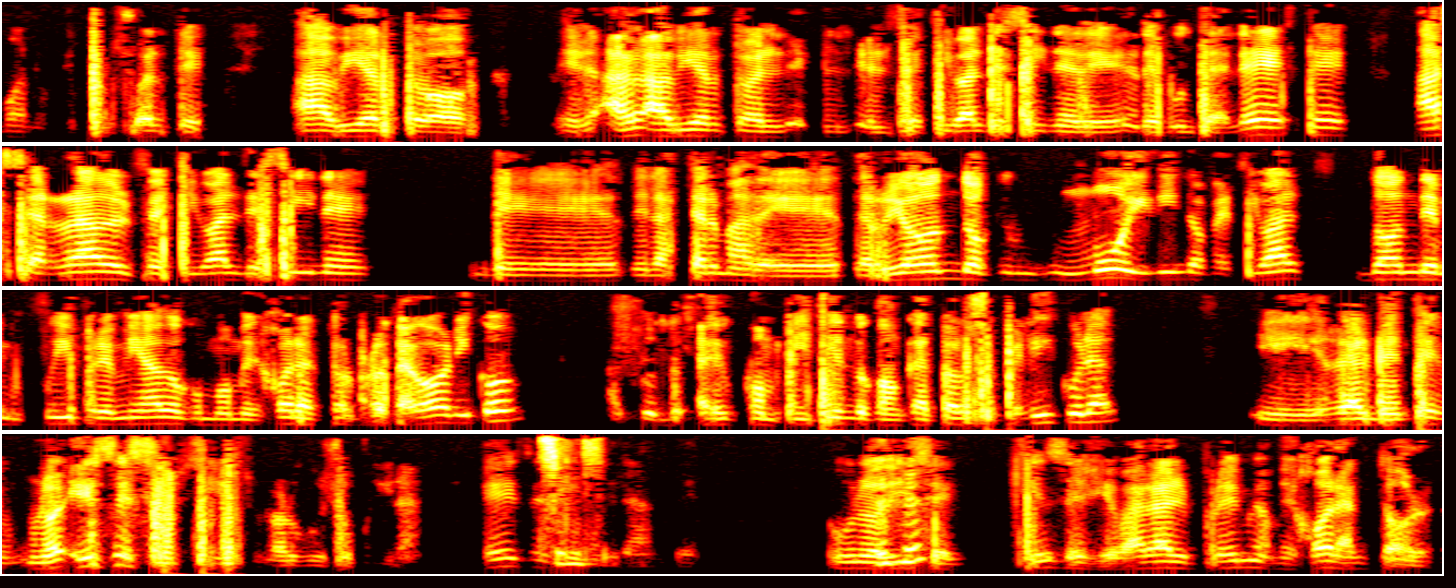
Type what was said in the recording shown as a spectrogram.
bueno, que por suerte ha abierto, ha abierto el, Festival de Cine de, Punta del Este, ha cerrado el Festival de Cine de, las Termas de, de Riondo, un muy lindo festival, donde fui premiado como mejor actor protagónico, eh, compitiendo con 14 películas, y realmente uno, ese sí, es un orgullo muy grande. Ese es muy grande. Uno dice, ¿quién se llevará el premio mejor actor?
